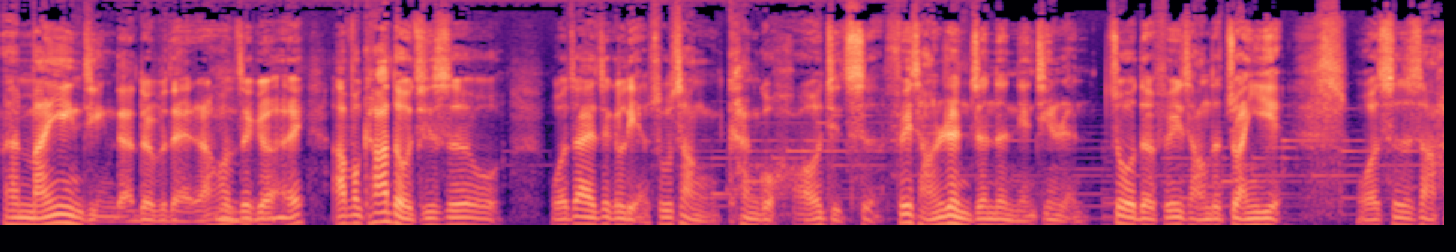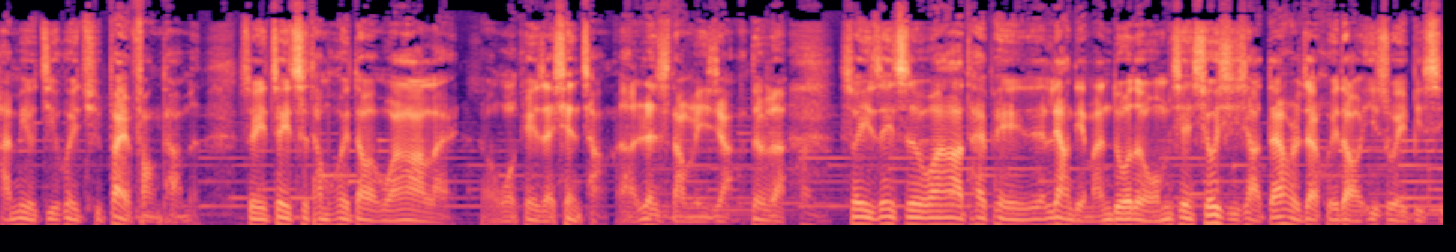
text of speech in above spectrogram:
嗯，蛮应景的，对不对？然后这个哎，avocado 其实我我在这个脸书上看过好几次，非常认真的年轻人做的非常的专业。我事实上还没有机会去拜访他们，所以这次他们会到 1R 来，我可以在现场啊认识他们一下，对不对？所以这次 1R 台配亮点蛮多的。我们先休息一下，待会儿再回到艺术 ABC。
